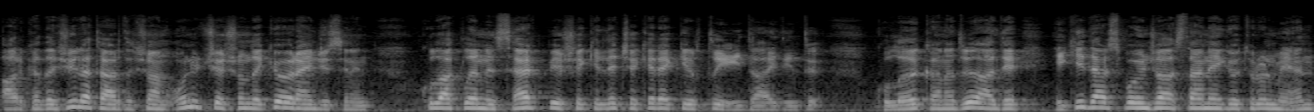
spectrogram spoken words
arkadaşıyla tartışan 13 yaşındaki öğrencisinin kulaklarını sert bir şekilde çekerek yırttığı iddia edildi. Kulağı kanadığı halde iki ders boyunca hastaneye götürülmeyen,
